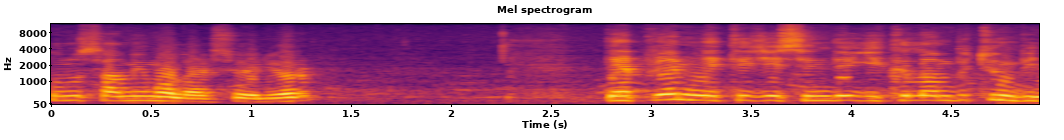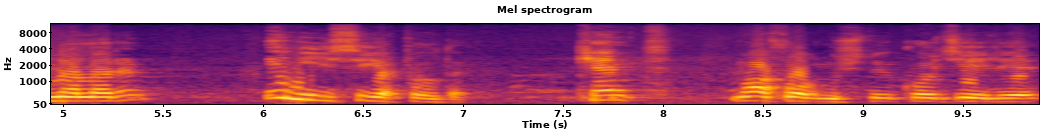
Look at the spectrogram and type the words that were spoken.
bunu samimi olarak söylüyorum. Deprem neticesinde yıkılan bütün binaların en iyisi yapıldı. Kent mahvolmuştu. Kocaeli,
